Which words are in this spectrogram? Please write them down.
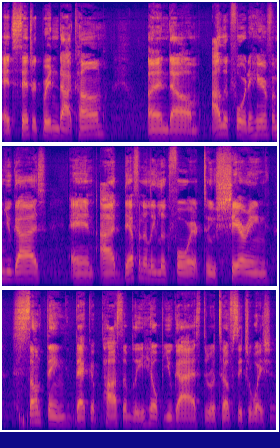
at cedricbritton.com. And um, I look forward to hearing from you guys. And I definitely look forward to sharing something that could possibly help you guys through a tough situation.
